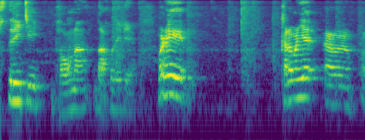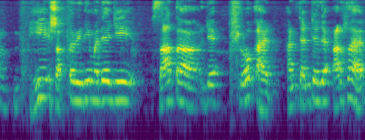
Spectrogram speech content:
स्त्रीची भावना दाखवलेली आहे. पण हे खरं म्हणजे ही सप्तविधीमध्ये जी सात जे श्लोक आहेत आणि त्यांचे जे अर्थ आहेत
